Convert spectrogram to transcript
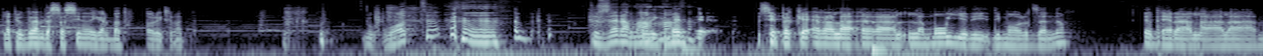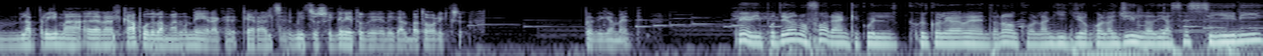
la più grande assassina di Galbatorix. What? Cos'era mamma? Sì, perché era la, era la moglie di, di Morzen ed era la, la, la, prima, era il capo della mano nera, che, che era il servizio segreto dei de Galbatorix, praticamente. Vedi, potevano fare anche quel, quel collegamento, no? Con la, con la gilda di assassini,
